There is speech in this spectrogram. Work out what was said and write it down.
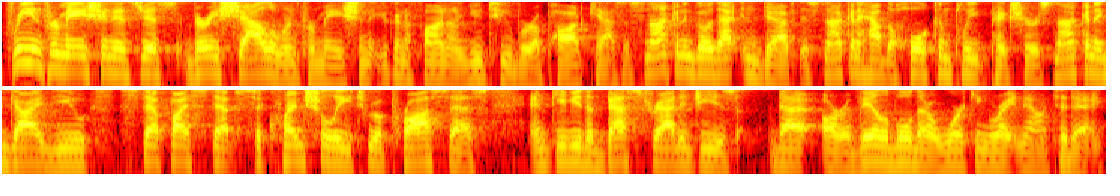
free information is just very shallow information that you're going to find on YouTube or a podcast. It's not going to go that in depth. It's not going to have the whole complete picture. It's not going to guide you step by step sequentially through a process and give you the best strategies that are available that are working right now today.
